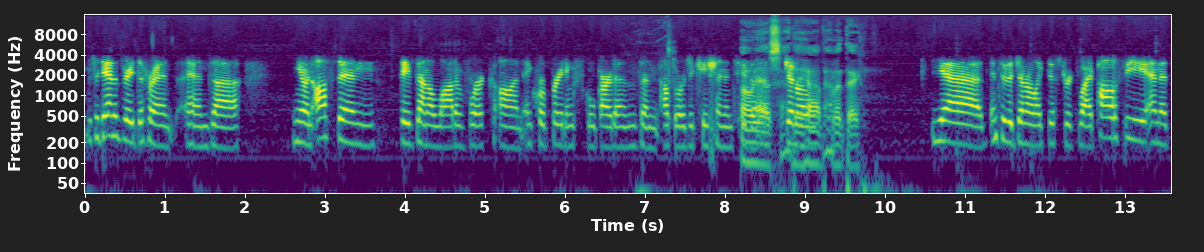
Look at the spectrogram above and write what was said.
which again is very different. And uh, you know, in Austin, they've done a lot of work on incorporating school gardens and outdoor education into Oh the yes, general they have, haven't they? Yeah, into the general like district-wide policy, and it's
